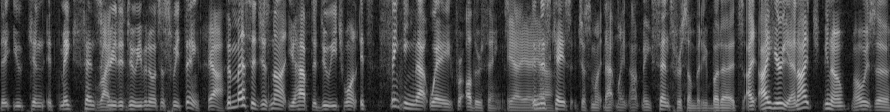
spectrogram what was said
that you can. It makes sense for you to do, even though it's a sweet thing. Yeah. The message is not you have to do each one. It's thinking that way for other things. Yeah, yeah, In this case, just might that might not make sense for somebody, but uh, it's I, I hear you, and I you know always uh,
